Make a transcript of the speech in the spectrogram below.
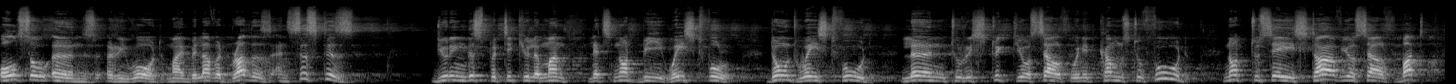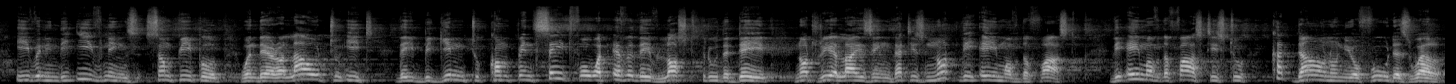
also earns a reward. My beloved brothers and sisters, during this particular month, let's not be wasteful. Don't waste food. Learn to restrict yourself when it comes to food. Not to say starve yourself, but even in the evenings, some people, when they're allowed to eat, they begin to compensate for whatever they've lost through the day, not realizing that is not the aim of the fast. The aim of the fast is to cut down on your food as well.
